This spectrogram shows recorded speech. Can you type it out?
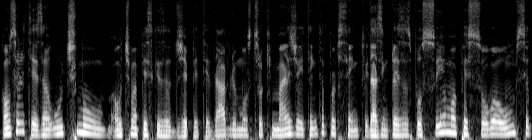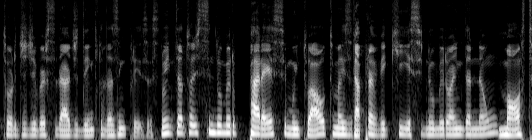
Com certeza. Último, a última pesquisa do GPTW mostrou que mais de 80% das empresas possuem uma pessoa ou um setor de diversidade dentro das empresas. No entanto, esse número parece muito alto, mas dá para ver que esse número ainda não mostra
